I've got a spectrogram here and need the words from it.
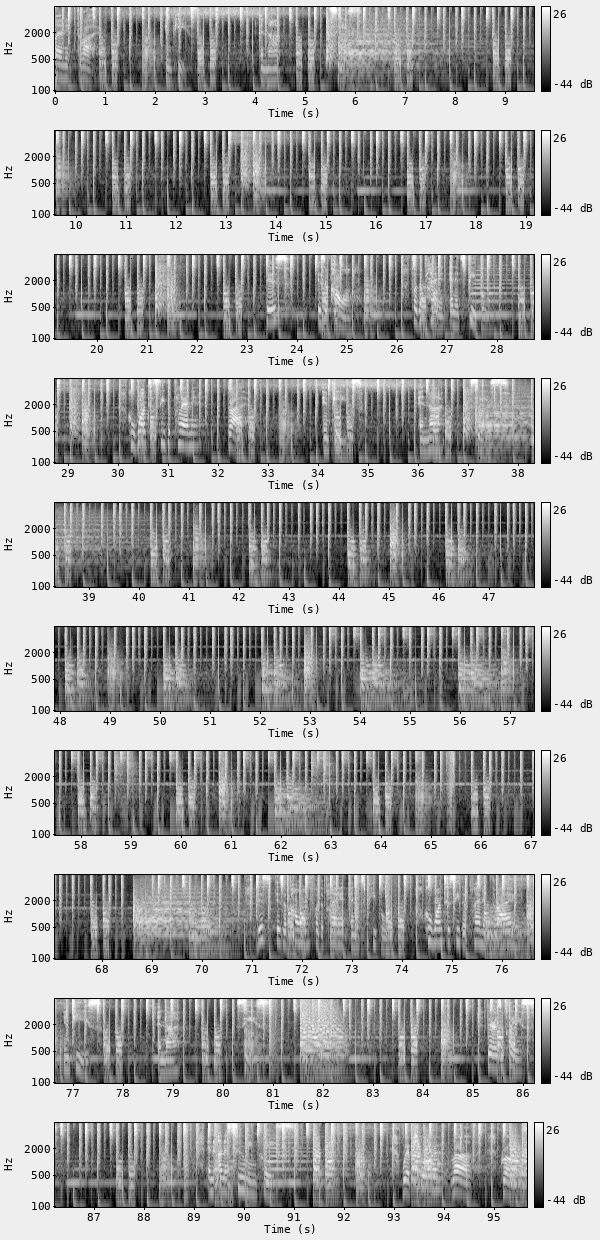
planet thrive planet thrive in peace and not cease. Is a poem for the planet and its people who want to see the planet thrive in peace and not cease. There is a place, an unassuming place, where pure love grows.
